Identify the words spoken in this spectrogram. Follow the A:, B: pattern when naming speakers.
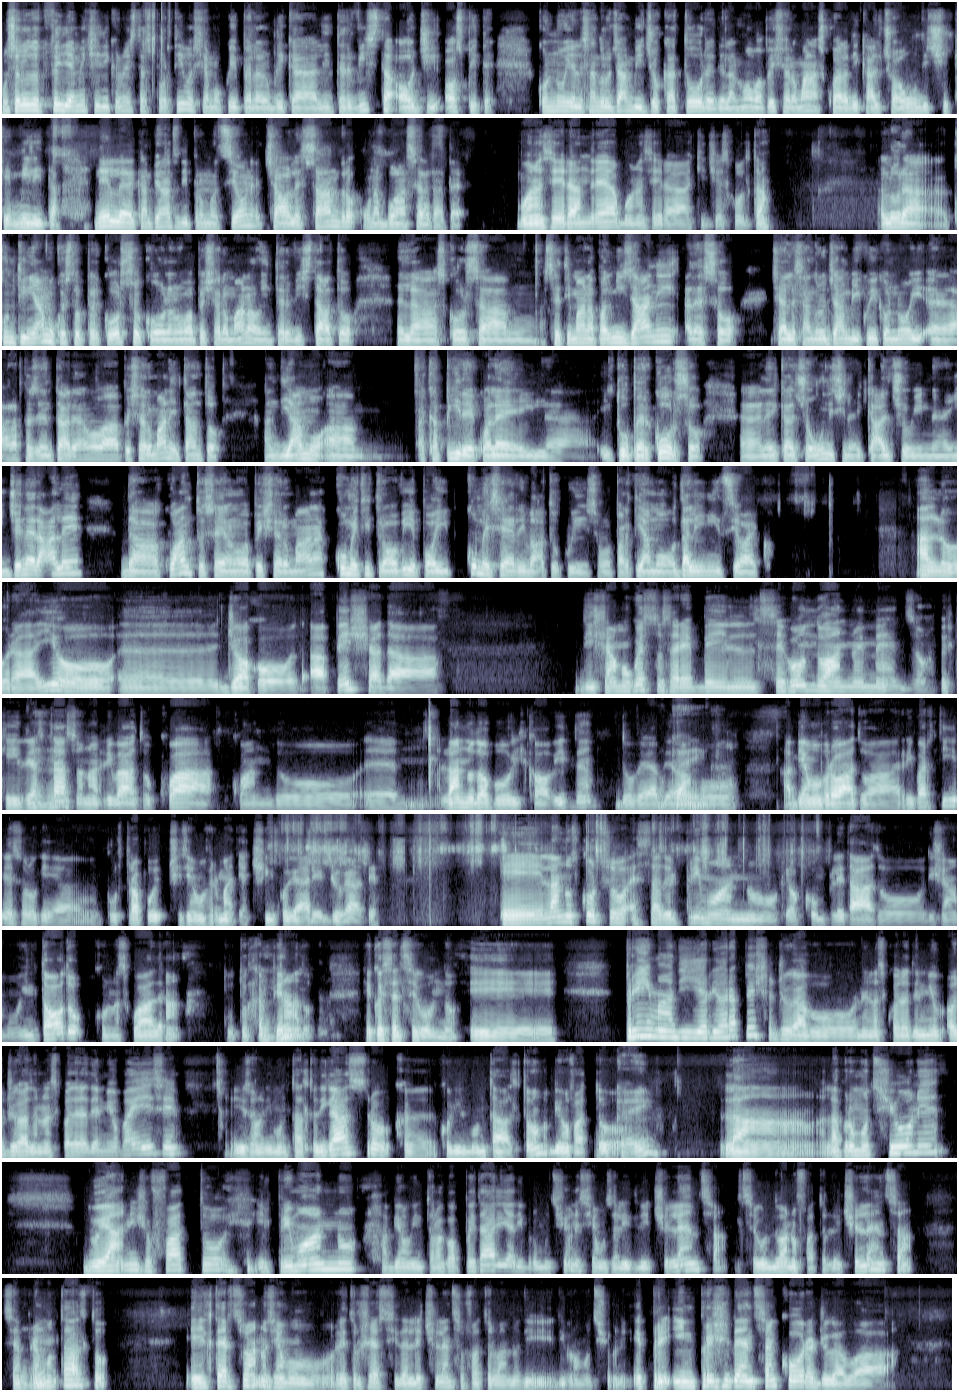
A: Un saluto a tutti gli amici di Cronista Sportivo, siamo qui per la rubrica L'intervista. Oggi ospite con noi Alessandro Giambi, giocatore della nuova Pesce Romana, squadra di calcio a 11 che milita nel campionato di promozione. Ciao Alessandro, una buona serata a te.
B: Buonasera Andrea, buonasera a chi ci ascolta.
A: Allora, continuiamo questo percorso con la nuova Pesce Romana. Ho intervistato la scorsa settimana Palmisani, adesso c'è Alessandro Giambi qui con noi eh, a rappresentare la nuova Pesce Romana. Intanto andiamo a, a capire qual è il, il tuo percorso eh, nel calcio 11, nel calcio in, in, generale, da quanto sei la nuova Pesce Romana, come ti trovi e poi come sei arrivato qui. Insomma, partiamo dall'inizio, ecco.
B: Allora, io eh, gioco a Pescia da Diciamo questo sarebbe il secondo anno e mezzo, perché in realtà mm-hmm. sono arrivato qua quando eh, l'anno dopo il Covid, dove avevamo, okay. abbiamo provato a ripartire, solo che eh, purtroppo ci siamo fermati a cinque gare giocate. E l'anno scorso è stato il primo anno che ho completato, diciamo, in toto con la squadra, tutto il campionato, mm-hmm. e questo è il secondo. E Prima di arrivare a Pesce giocavo nella squadra del mio, ho giocato nella squadra del mio paese, io sono di Montalto di Castro, c- con il Montalto. Abbiamo fatto okay. la, la promozione, due anni ci ho fatto, il primo anno abbiamo vinto la Coppa Italia di promozione, siamo saliti in eccellenza, il secondo anno ho fatto l'eccellenza, sempre uh-huh. a Montalto, e il terzo anno siamo retrocessi dall'eccellenza, ho fatto l'anno di, di promozione e pre- in precedenza ancora giocavo a,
